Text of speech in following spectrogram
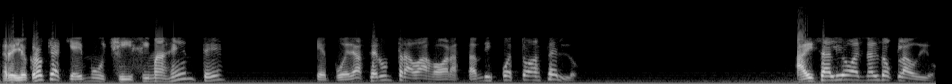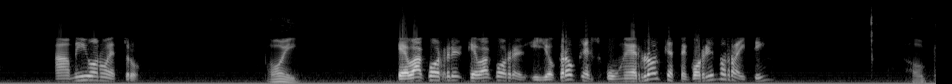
Pero yo creo que aquí hay muchísima gente que puede hacer un trabajo, ahora están dispuestos a hacerlo. Ahí salió Arnaldo Claudio, amigo nuestro hoy que va a correr que va a correr y yo creo que es un error que esté corriendo rating ok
